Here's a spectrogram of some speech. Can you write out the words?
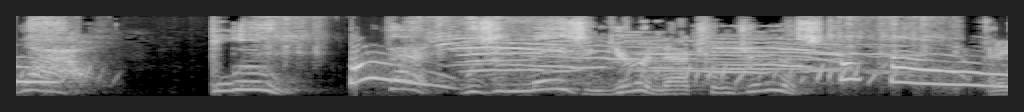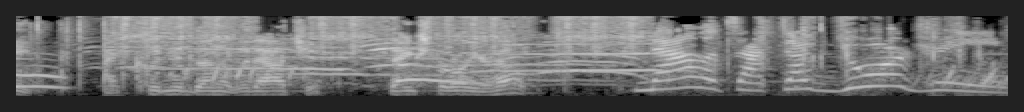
Wow! Blue! That was amazing. You're a natural gymnast. Hey, I couldn't have done it without you. Thanks for all your help. Now let's act out your dream.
